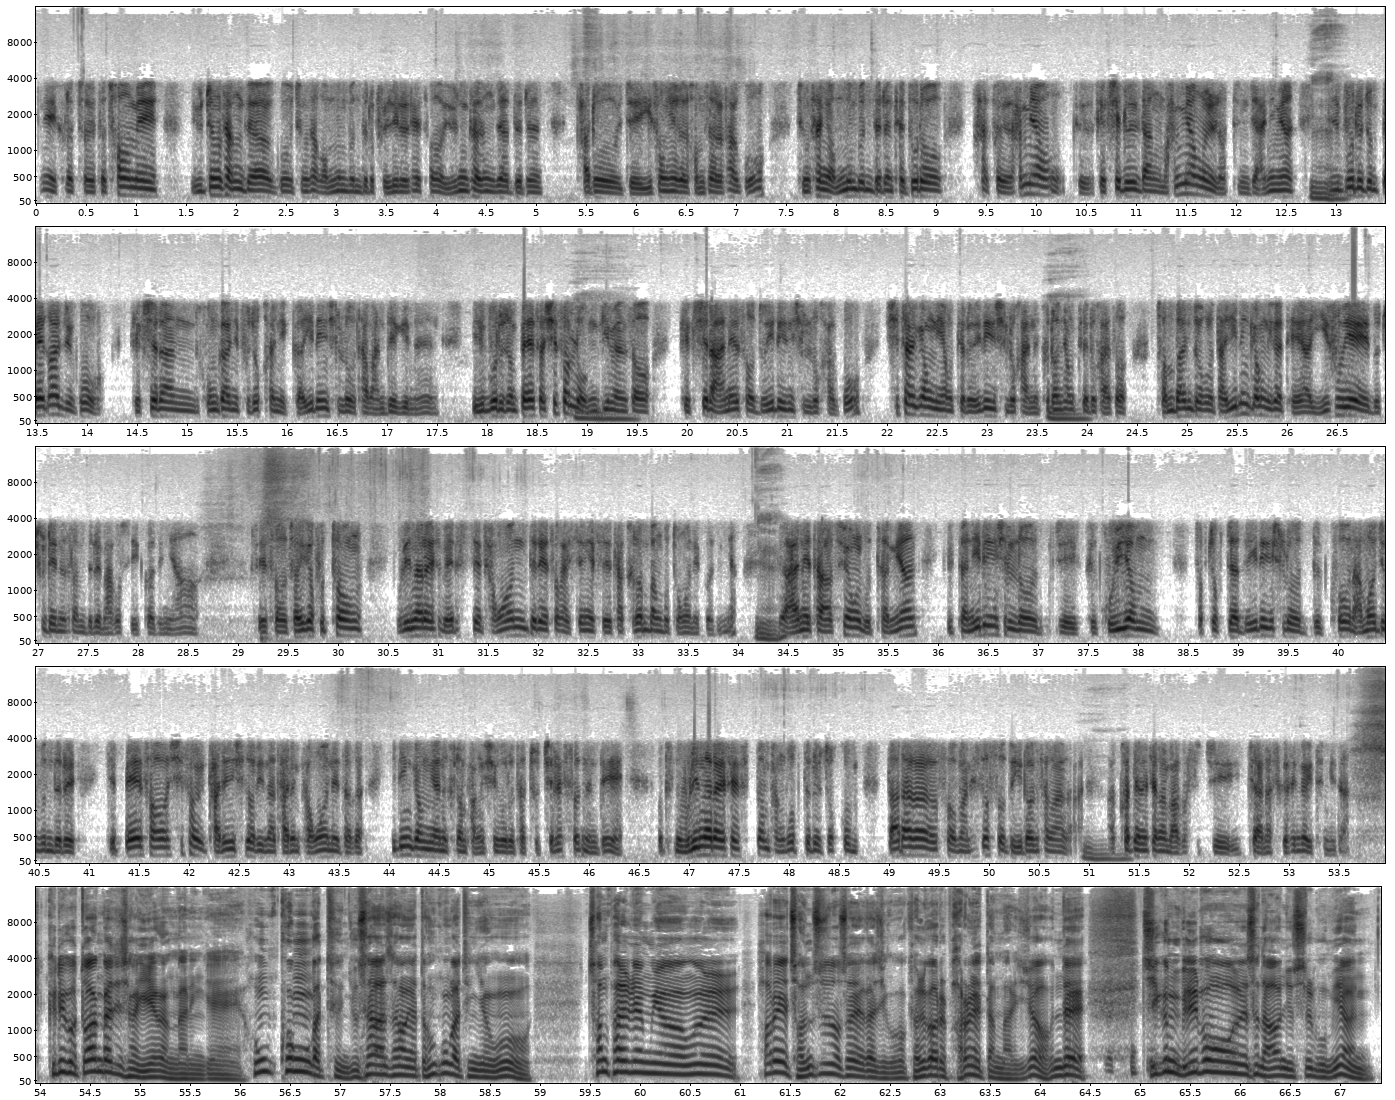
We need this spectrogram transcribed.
네, 그렇죠. 그래서 처음에 유증상자하고 증상 없는 분들을 분리를 해서 유증상자들은 바로 이제 이송해서 검사를 하고 증상이 없는 분들은 되도록 그한명그 객실당 뭐한 명을 넣든지 아니면 네. 일부를 좀 빼가지고 객실한 공간이 부족하니까 1인실로 다 만들기는 일부를 좀 빼서 시설로 음. 옮기면서 객실 안에서도 1인실로 가고 시설 격리 형태로 1인실로 가는 그런 음. 형태로 가서 전반적으로 다 1인 격리가 돼야 이후에 노출되는 사람들을 막을 수 있거든요. 그래서 저희가 보통 우리나라에서 메르스 병원들에서 발생했을 때 다 그런 방법 동원했거든요. 예. 그 안에 다 수용을 못하면 일단 1인실로 이제 그 고위험 접촉자들 1인실로 넣고 나머지 분들을 이제 빼서 시설 다른 시설이나 다른 병원에다가 1인 격리하는 그런 방식으로 다 조치를 했었는데 어쨌든 우리나라에서 했었던 방법들을 조금 따라가서만 했었어도 이런 상황 악화되는 생활 막을 수 있지, 있지 않았을까 생각이 듭니다. 그리고 또 한 가지 제가 이해가 안 가는 게 홍콩 같은 유사한 상황이었던 홍콩 같은 경우 1,800명을 하루에 전수조사해 가지고 결과를 발언했단 말이죠. 근데 지금 일본에서 나온 뉴스를 보면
